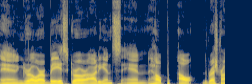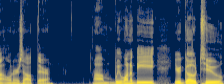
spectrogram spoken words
and grow our base, grow our audience, and help out the restaurant owners out there. Um, we want to be your go to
